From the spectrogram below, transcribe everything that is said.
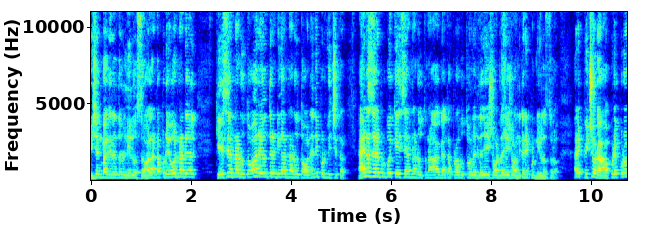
మిషన్ భగీరథలో నీళ్ళు వస్తావు అలాంటప్పుడు ఎవరిని అడగాలి? కేసీఆర్ని అడుగుతావా రేవంత్ రెడ్డి గారిని అడుగుతావా అనేది ఇప్పుడు విచిత్రం. అయినా సరే ఇప్పుడు పోయి కేసీఆర్ని అడుగుతున్నా గత ప్రభుత్వంలో ఎట్లా చేసావు అట్లా చేసావు అందుకని ఇప్పుడు నీళ్ళు వస్తావు అరే పిచ్చోడా అప్పుడెప్పుడో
